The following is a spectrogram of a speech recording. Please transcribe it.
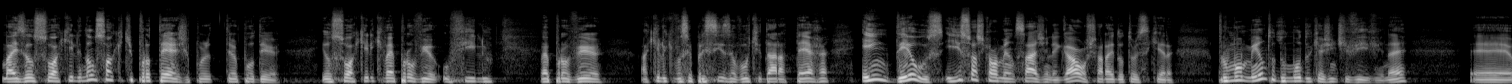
mas eu sou aquele não só que te protege por ter poder, eu sou aquele que vai prover o filho, vai prover aquilo que você precisa, eu vou te dar a terra. Em Deus, e isso acho que é uma mensagem legal, Xarai Doutor Siqueira, para o momento do mundo que a gente vive, né? É,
